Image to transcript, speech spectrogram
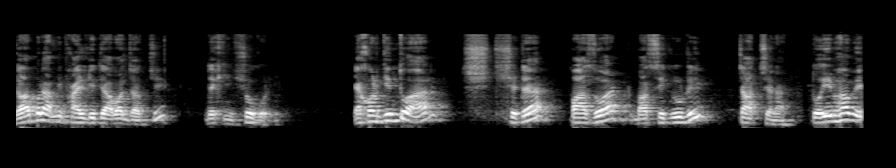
যাওয়ার পরে আমি ফাইলটিতে আবার যাচ্ছি, দেখি শো করি। এখন কিন্তু আর সেটা পাসওয়ার্ড বা সিকিউরিটি চাচ্ছে না। তো এইভাবে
